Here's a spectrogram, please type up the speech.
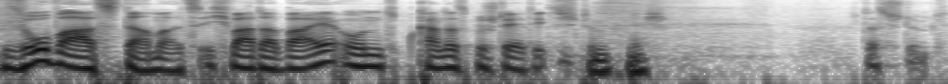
So war es damals. Ich war dabei und kann das bestätigen. Das stimmt nicht. Das stimmt.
